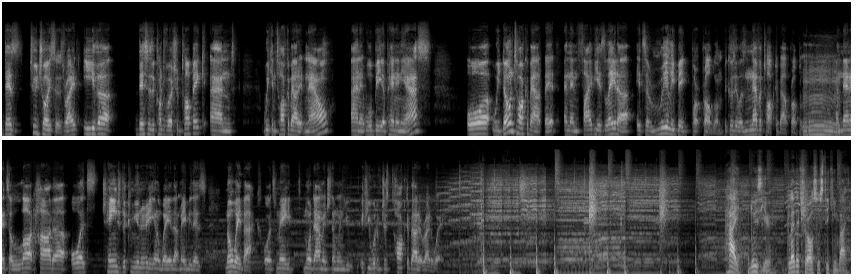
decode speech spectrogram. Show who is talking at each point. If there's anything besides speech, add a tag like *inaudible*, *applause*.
Speaker 1: there's two choices, right? Either this is a controversial topic and we can talk about it now and it will be a pain in the ass, or we don't talk about it and then five years later it's a really big problem because it was never talked about properly mm. and then it's a lot harder or it's changed the community in a way that maybe there's no way back or it's made more damage than when you if you would have just talked about it right away
Speaker 2: hi luis here glad that you're also sticking by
